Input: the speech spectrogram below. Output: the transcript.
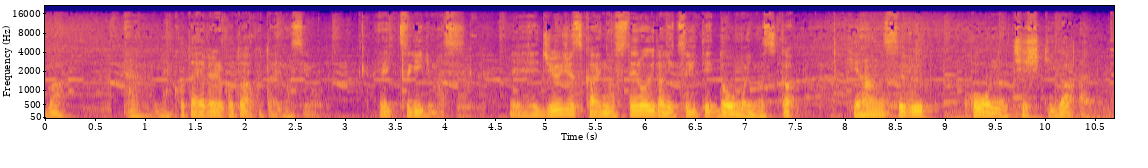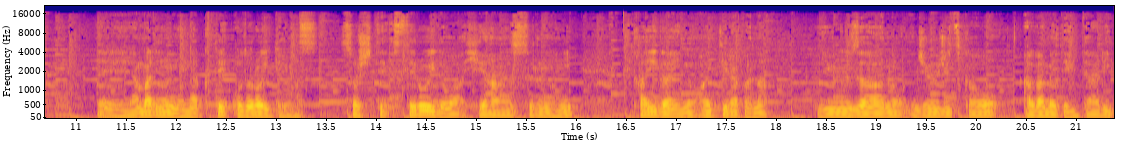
まああの、ね、答えられることは答えますよ。はい次いきます。えー、柔術界のステロイドについてどう思いますか？批判する方の知識が、えー、あまりにもなくて驚いています。そしてステロイドは批判するのに海外の明らかなユーザーの柔術家を崇めていたり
